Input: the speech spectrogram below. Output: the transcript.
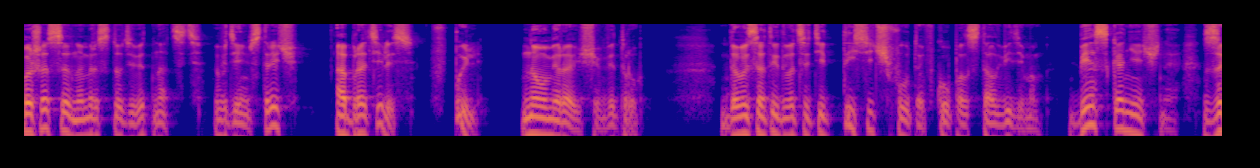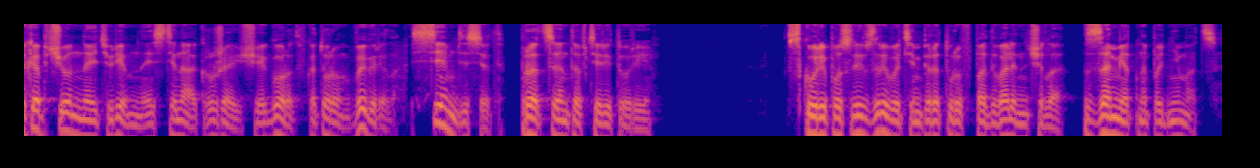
по шоссе номер 119 в день встреч, обратились в пыль на умирающем ветру. До высоты 20 тысяч футов купол стал видимым Бесконечная, закопченная тюремная стена, окружающая город, в котором выгорело 70% территории. Вскоре после взрыва температура в подвале начала заметно подниматься.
